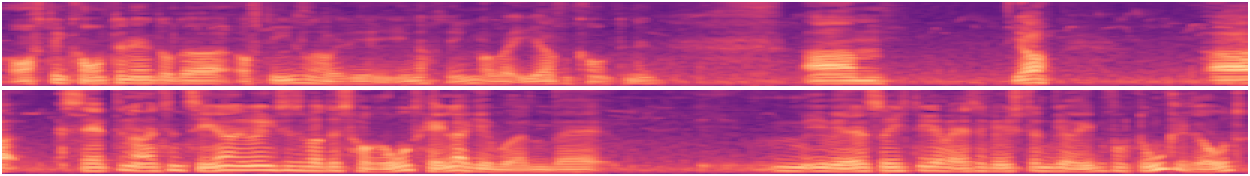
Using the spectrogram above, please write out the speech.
auf den Kontinent oder auf die Insel halt, je nachdem, aber eher auf dem Kontinent. Ähm, ja, äh, seit den 1910ern übrigens ist aber das Rot heller geworden, weil ich werde jetzt richtigerweise feststellen, wir reden von Dunkelrot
